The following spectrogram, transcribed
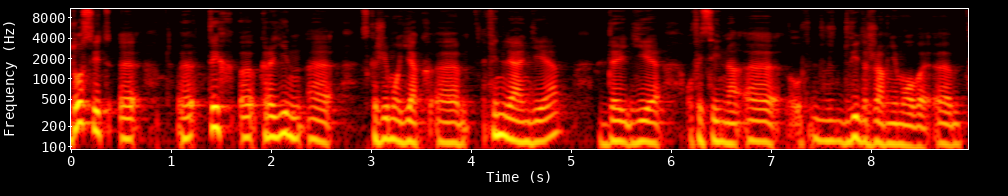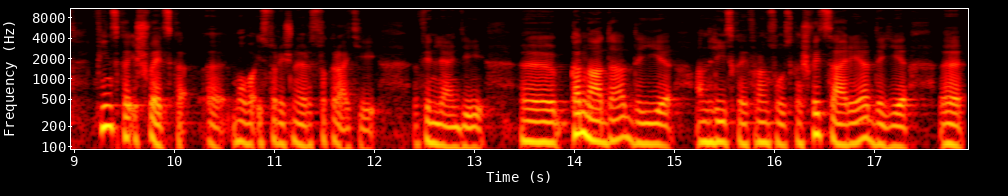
Досвід тих країн, скажімо, як Фінляндія, де є офіційна дві державні мови фінська і шведська е, мова історичної аристократії Фінляндії, е, Канада, де є англійська і французька, Швейцарія, де є е,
